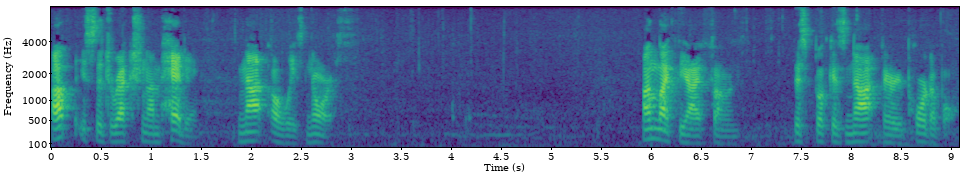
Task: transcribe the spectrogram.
up is the direction I'm heading, not always north. Unlike the iPhone, this book is not very portable.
